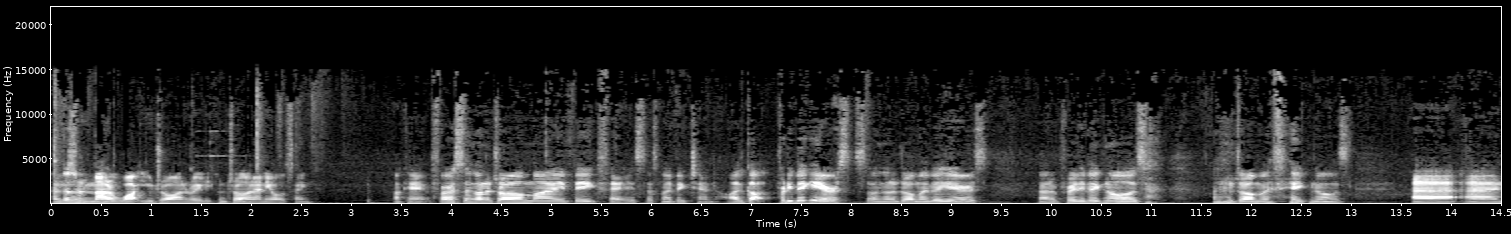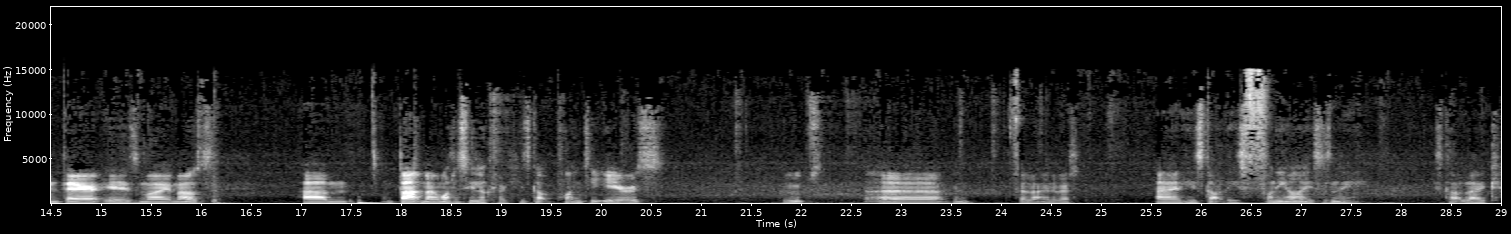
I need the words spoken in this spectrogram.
And it doesn't matter what you draw on, really. You can draw on any old thing. Okay, first I'm going to draw my big face. That's my big chin. I've got pretty big ears, so I'm going to draw my big ears. Got a pretty big nose. I'm going to draw my big nose. Uh, and there is my mouth. Um, Batman, what does he look like? He's got pointy ears. Oops. Uh, I can fill that in a bit. And he's got these funny eyes, isn't he? He's got like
